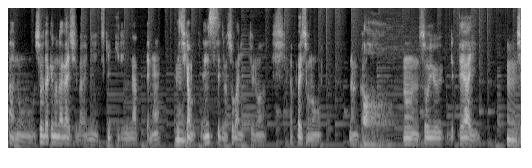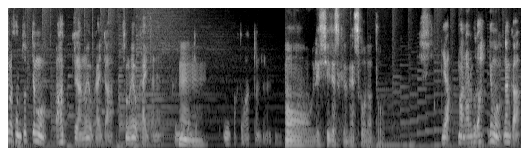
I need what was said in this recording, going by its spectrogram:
あのそれだけの長い芝居に付きっきりになってね、でしかも演出席のそばにっていうのは、やっぱりその、なんか、あうん、そういう出出会い、あ。うん。島さんにとっても、あってあの絵を描いた、その絵を描いたね、国うん。インパクトがあったんじゃないかな。もう嬉しいですけどね、そうだと。いや、まあなるほど。あでもなんか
